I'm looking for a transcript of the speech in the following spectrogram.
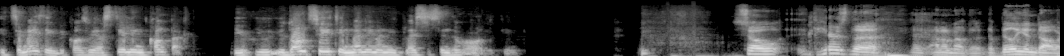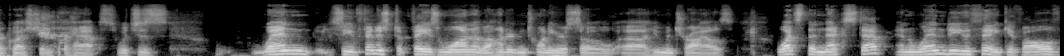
it's amazing because we are still in contact. You, you, you don't see it in many, many places in the world. So here's the, the, I don't know, the, the billion dollar question perhaps, which is when, so you finished phase one of 120 or so uh, human trials. What's the next step? And when do you think, if all of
